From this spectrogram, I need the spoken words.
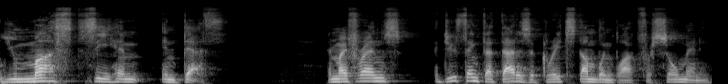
you must see him in death. And my friends, I do think that that is a great stumbling block for so many.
